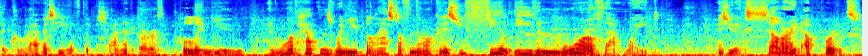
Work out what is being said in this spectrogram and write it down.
the gravity of the planet Earth pulling you. And what happens when you blast off in the rocket is you feel even more of that weight. As you accelerate upwards,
